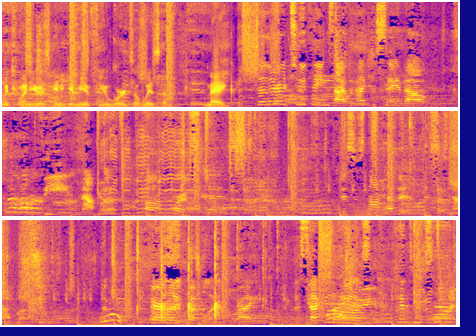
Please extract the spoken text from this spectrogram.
Which one of you is gonna give me a few words of wisdom? Meg. So there are two things I would like to say about the Napa. Uh, first is this is not heaven. This is Napa. Fairly equivalent, right? The second is Kenzie said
